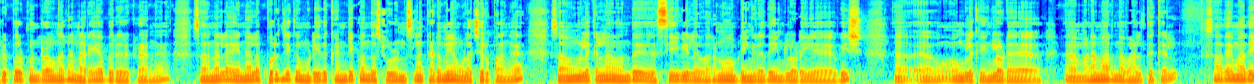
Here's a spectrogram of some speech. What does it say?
ப்ரிப்பேர் பண்ணுறவங்க தான் நிறையா பேர் இருக்கிறாங்க. ஸோ அதனால் என்னால் புரிஞ்சிக்க முடியுது. கண்டிப்பாக அந்த ஸ்டூடெண்ட்ஸ்லாம் கடுமையாக உழைச்சிருப்பாங்க. ஸோ அவங்களுக்கெல்லாம் வந்து சிவியில் வரணும் அப்படிங்கிறது எங்களுடைய விஷ் உங்களுக்கு எங்களோட மனமார்ந்த வாழ்த்துக்கள். ஸோ அதே மாதிரி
